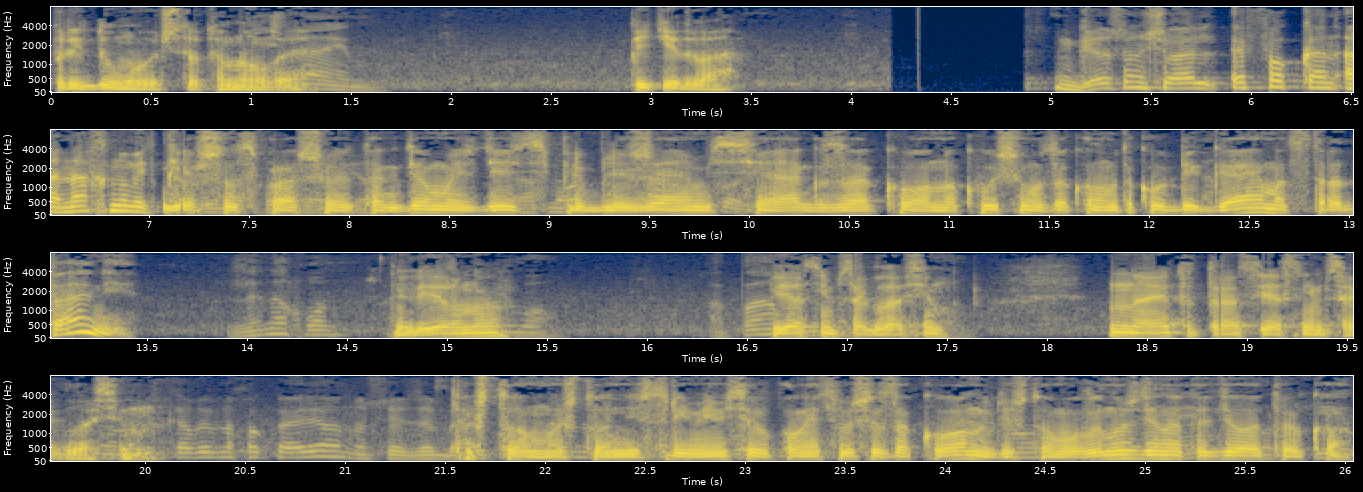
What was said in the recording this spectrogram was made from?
придумывать что-то новое. Пяти два. Гершин спрашивает, а где мы здесь приближаемся к закону, к высшему закону? Мы только убегаем от страданий? Верно. Я с ним согласен. На этот раз я с ним согласен. Так что, мы что, не стремимся выполнять высший закон, или что, мы вынуждены это делать только?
